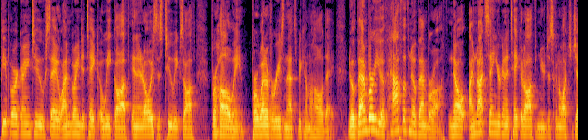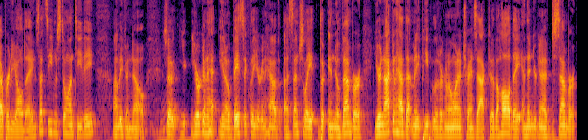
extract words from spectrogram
people are going to say, well, I'm going to take a week off, and it always is two weeks off for Halloween. For whatever reason, that's become a holiday. November, you have half of November off. No, I'm not saying you're going to take it off and you're just going to watch Jeopardy all day. Is that even still on TV? I don't even know. So you're going to, you know, basically you're going to have essentially in November, you're not going to have that many people that are going to want to transact to the holiday, and then you're going to have December.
